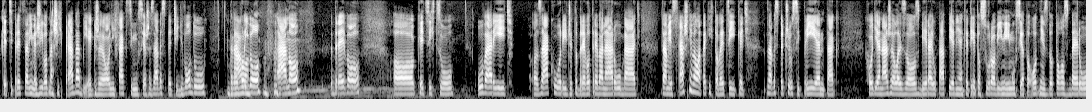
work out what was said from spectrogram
keď si predstavíme život našich prababiek, že oni fakt si musia že zabezpečiť vodu, drevo. palivo, áno, drevo, o, keď si chcú uvariť, o, zakúriť, že to drevo treba narúbať. Tam je strašne veľa takýchto vecí, keď zabezpečujú si príjem, tak chodia na železo, zbierajú papier, nejaké tieto suroviny, musia to odniesť do toho zberu,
